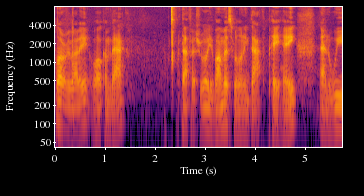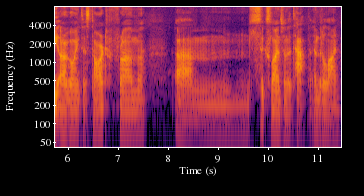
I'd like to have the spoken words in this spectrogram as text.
Hello, everybody. Welcome back. Daf Eshruel Yavamis. We're learning Daf Pei and we are going to start from um, six lines from the top, end of the line.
